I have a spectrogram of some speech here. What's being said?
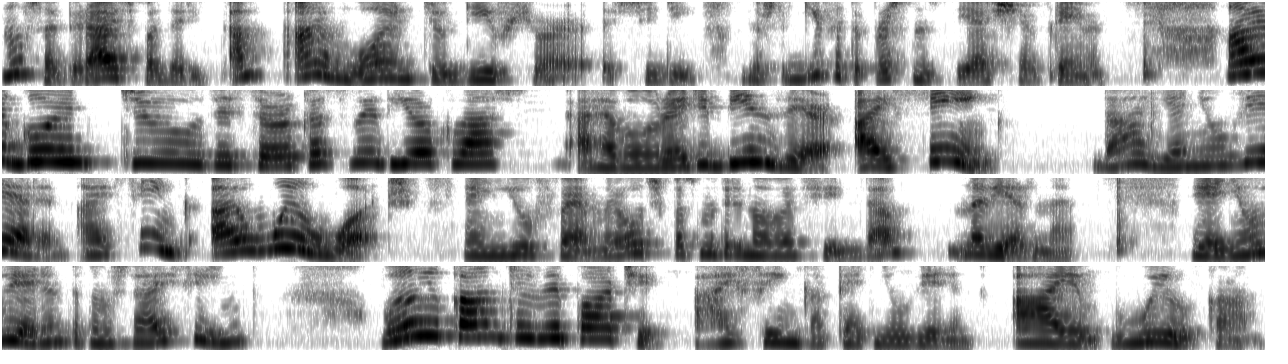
Ну, собираюсь подарить. Да? I am going to give her a CD. Потому что give это просто настоящее время. Are you going to the circus with your class? I have already been there. I think да, я не уверен. I think I will watch a new film. Я лучше посмотрю новый фильм, да, наверное. Я не уверен, потому что I think. Will you come to the party? I think опять не уверен. I will come.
